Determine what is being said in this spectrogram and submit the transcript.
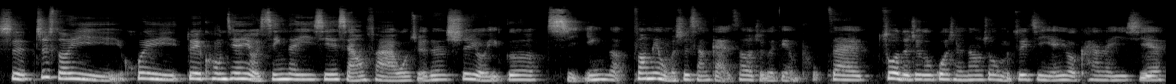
是，之所以会对空间有新的一些想法，我觉得是有一个起因的。方面，我们是想改造这个店铺，在做的这个过程当中，我们最近也有看了一些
